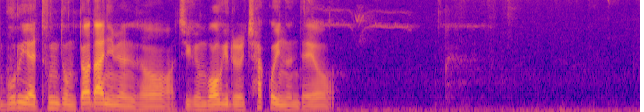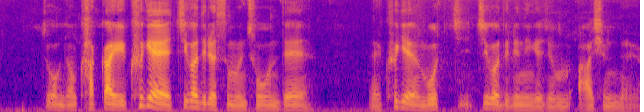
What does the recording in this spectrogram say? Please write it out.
물 위에 둥둥 떠다니면서 지금 먹이를 찾고 있는데요. 조금 좀 가까이 크게 찍어드렸으면 좋은데 예, 크게 못 찍- 찍어드리는 게 좀 아쉽네요.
